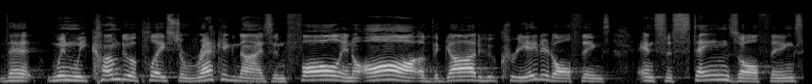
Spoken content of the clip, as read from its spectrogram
that when we come to a place to recognize and fall in awe of the God who created all things and sustains all things,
